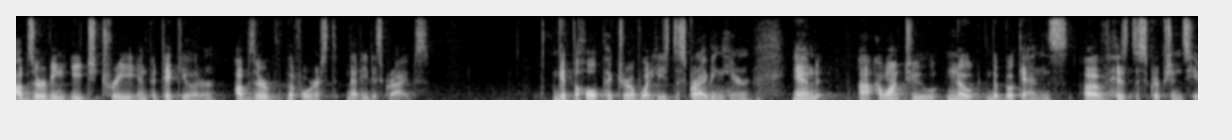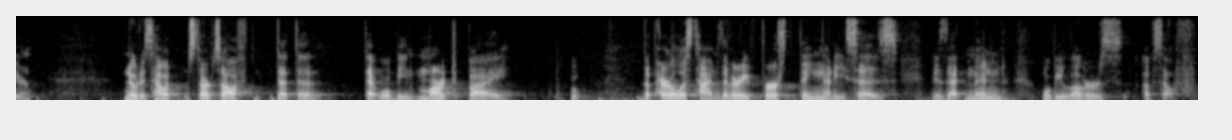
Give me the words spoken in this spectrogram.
observing each tree in particular, observe the forest that he describes. Get the whole picture of what he's describing here. And uh, I want to note the bookends of his descriptions here. Notice how it starts off that, the, that will be marked by the perilous times. The very first thing that he says is that men will be lovers of self.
